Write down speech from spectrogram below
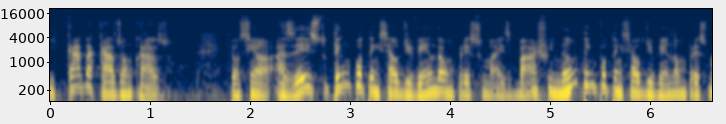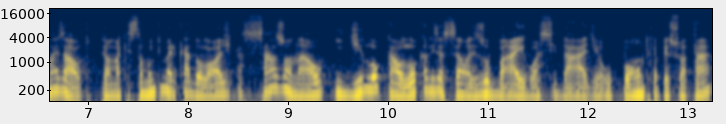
e cada caso é um caso. Então, assim, ó, às vezes tu tem um potencial de venda a um preço mais baixo e não tem potencial de venda a um preço mais alto. Então, é uma questão muito mercadológica, sazonal e de local, localização. Às vezes o bairro, a cidade, o ponto que a pessoa está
